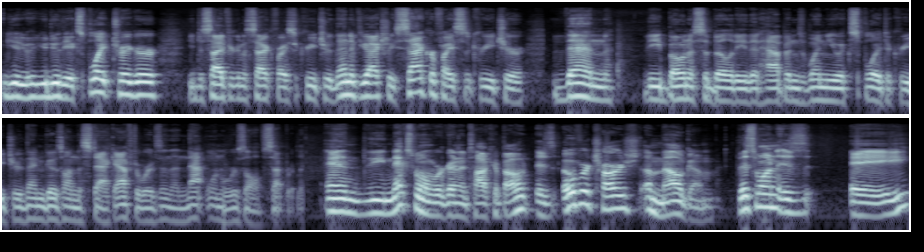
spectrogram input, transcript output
you you do the exploit trigger, you decide if you're going to sacrifice a creature. Then if you actually sacrifice a creature, then the bonus ability that happens when you exploit a creature then goes on the stack afterwards, and then that one will resolve separately. And the next one we're going to talk about is Overcharged Amalgam. This one is a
